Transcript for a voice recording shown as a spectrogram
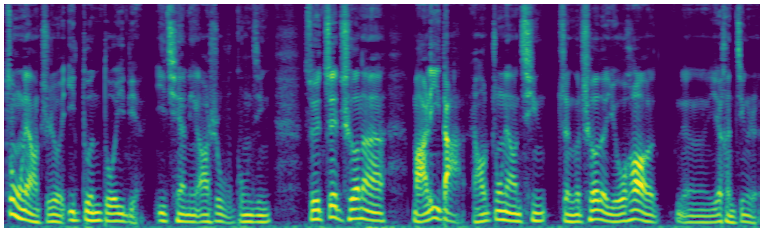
重量只有一吨多一点，一千零二十五公斤。所以这车呢马力大，然后重量轻，整个车的油耗嗯也很惊人，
